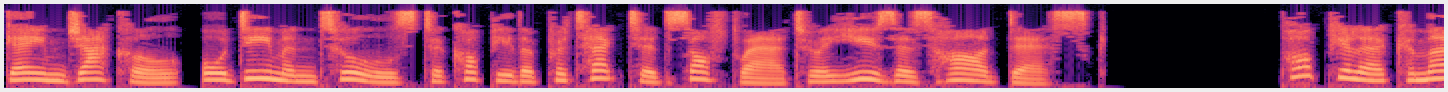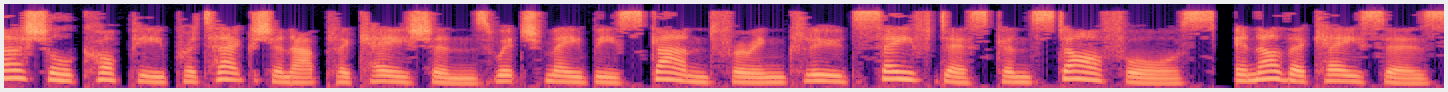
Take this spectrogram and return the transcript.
Game Jackal, or Daemon tools to copy the protected software to a user's hard disk. Popular commercial copy protection applications which may be scanned for include SafeDisk and StarForce. In other cases,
